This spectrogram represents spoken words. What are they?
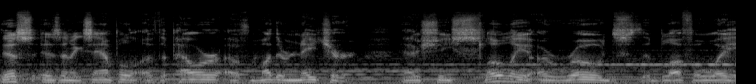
This is an example of the power of Mother Nature as she slowly erodes the bluff away.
